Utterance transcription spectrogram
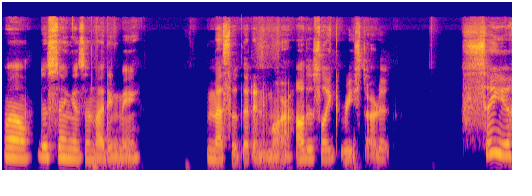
Well, this thing isn't letting me mess with it anymore. I'll just, like, restart it. See ya!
